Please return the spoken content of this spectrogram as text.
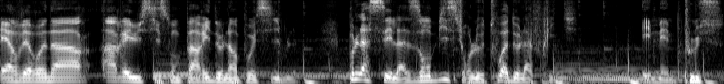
Hervé Renard a réussi son pari de l'impossible. Placer la Zambie sur le toit de l'Afrique. Et même plus.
